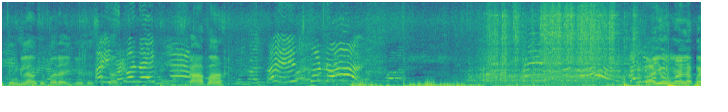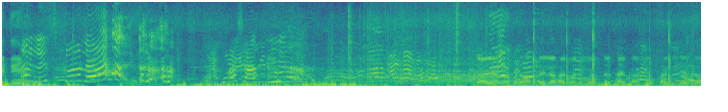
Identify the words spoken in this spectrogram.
ઢીંગલાઓથી ભરાઈ ગયું છે શિકાર. કાપા પાયુમાં લપાટ ત્યાં ચાલે લહર આપણે લહારવાનું મન થાય, બાકી ભાંગી જાય તો.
